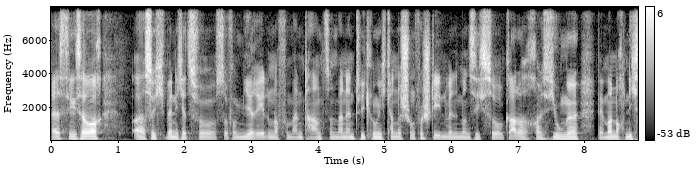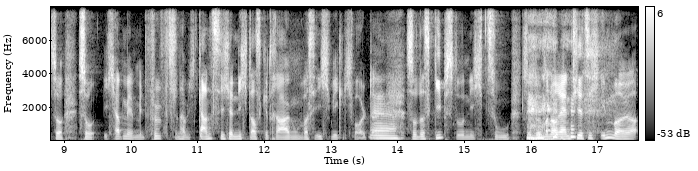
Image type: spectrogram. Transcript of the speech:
Das Ding ist aber auch, also ich, wenn ich jetzt so, so von mir rede und auch von meinem Tanzen und meiner Entwicklung, ich kann das schon verstehen, wenn man sich so, gerade auch als Junge, wenn man noch nicht so, so, ich habe mir mit 15 habe ich ganz sicher nicht das getragen, was ich wirklich wollte. Ja. So, das gibst du nicht zu. So, man orientiert sich immer,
